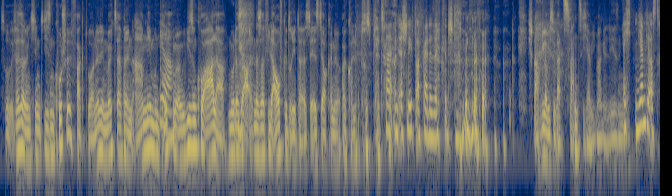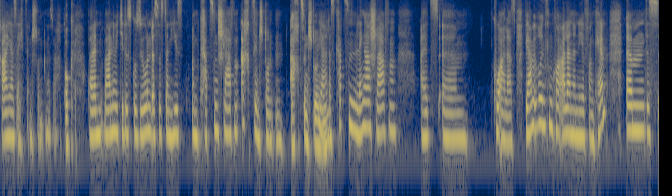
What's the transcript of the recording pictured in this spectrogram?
so ich weiß auch nicht, diesen Kuschelfaktor. Ne? Den möchtest du einfach in den Arm nehmen und Ja. drücken, irgendwie wie so ein Koala. Nur, dass er, dass er viel aufgedrehter ist. Der isst ja auch keine Eukalyptusblätter. Und er schläft auch keine 16 Stunden. Ich schlafe, glaube ich, sogar 20, habe ich mal gelesen. Echt? Mir haben die Australier 16 Stunden gesagt. Okay. Weil dann war nämlich die Diskussion, dass es dann hieß, und Katzen schlafen 18 Stunden. 18 Stunden? Ja, dass Katzen länger schlafen als ähm, Koalas. Wir haben übrigens einen Koala in der Nähe vom Camp. Ähm, das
